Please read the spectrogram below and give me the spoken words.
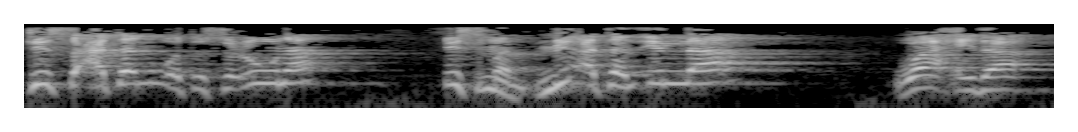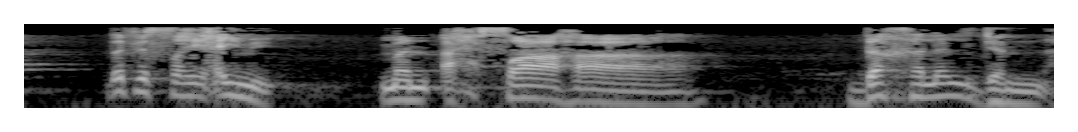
تسعة وتسعون اسما مئة إلا واحدة. ده في الصحيحين. من أحصاها دخل الجنة.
